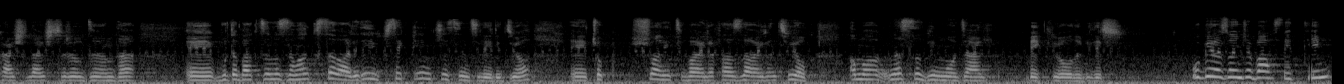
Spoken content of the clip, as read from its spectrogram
karşılaştırıldığında e, burada baktığımız zaman kısa vadede yüksek prim kesintileri diyor. E, çok şu an itibariyle fazla ayrıntı yok. Ama nasıl bir model bekliyor olabilir? Bu biraz önce bahsettiğim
